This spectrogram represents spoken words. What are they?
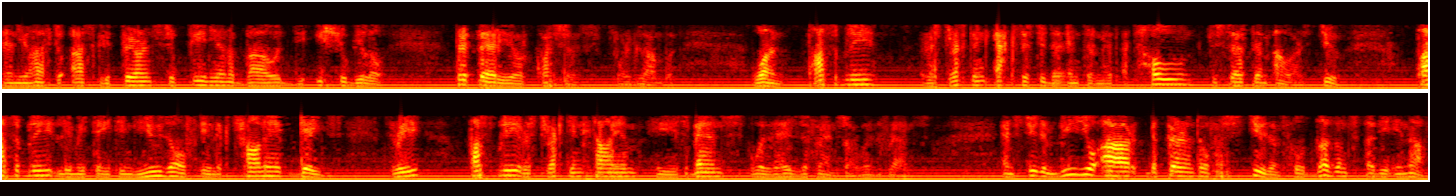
and you have to ask the parents' opinion about the issue below. Prepare your questions, for example. One, possibly restricting access to the internet at home to certain hours. Two, possibly limiting use of electronic games. Three, possibly restricting time he spends with his friends or with friends. And student B, you are the parent of a student who doesn't study enough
